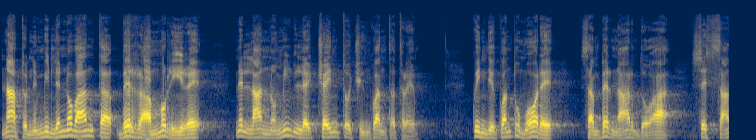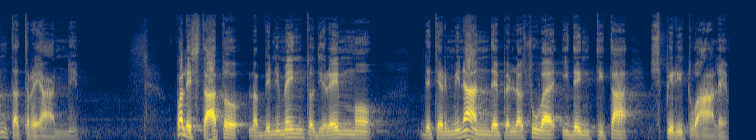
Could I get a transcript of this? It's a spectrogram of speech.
nato nel 1090, verrà a morire nell'anno 1153. Quindi quando muore San Bernardo ha 63 anni. Qual è stato l'avvenimento, diremmo, determinante per la sua identità spirituale?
